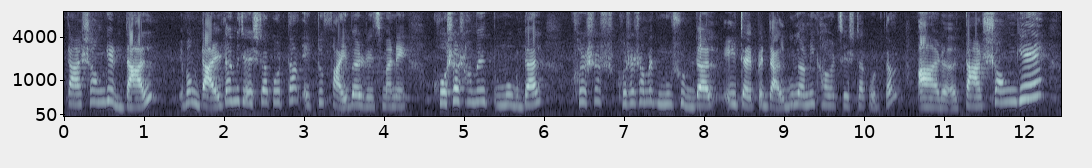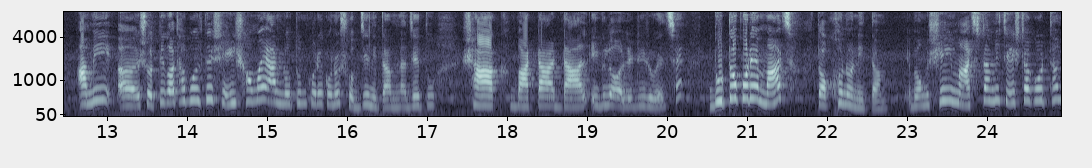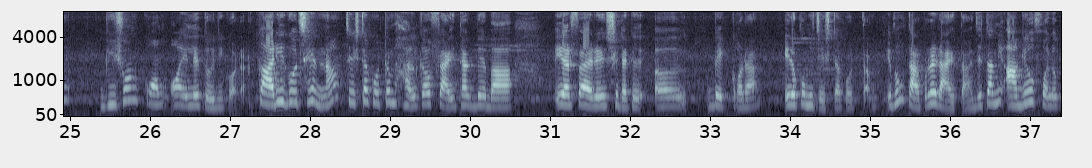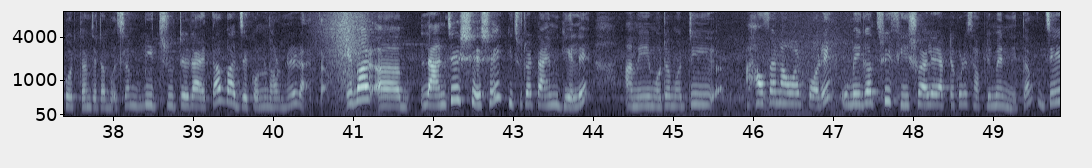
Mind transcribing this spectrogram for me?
তার সঙ্গে ডাল এবং ডালটা আমি চেষ্টা করতাম একটু ফাইবার রিচ মানে খোসা সমেত মুগ ডাল, খোসা খোসা সমেত মুসুর ডাল, এই টাইপের ডালগুলো আমি খাওয়ার চেষ্টা করতাম। আর তার সঙ্গে আমি সত্যি কথা বলতে সেই সময় আর নতুন করে কোনো সবজি নিতাম না। যেহেতু শাক, বাটা, ডাল এগুলো অলরেডি রয়েছে। দুটো করে মাছ তখনও নিতাম এবং সেই মাছটা আমি চেষ্টা করতাম ভীষণ কম অয়েলে তৈরি করার। কারি গোছের না, চেষ্টা করতাম হালকা ফ্রাই থাকবে বা এয়ার ফ্রায়ারে সেটাকে বেক করা। এরকমই চেষ্টা করতাম। এবং তারপরে রায়তা, যেটা আমি আগেও ফলো করতাম, যেটা বলছিলাম, বিটরুটের রায়তা বা যে কোনো ধরনের রায়তা। এবার লাঞ্চের শেষে কিছুটা টাইম গেলে আমি মোটামুটি হাফ অ্যান আওয়ার পরে ওমেগা থ্রি ফিশ অয়েলের একটা করে সাপ্লিমেন্ট নিতাম। যে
